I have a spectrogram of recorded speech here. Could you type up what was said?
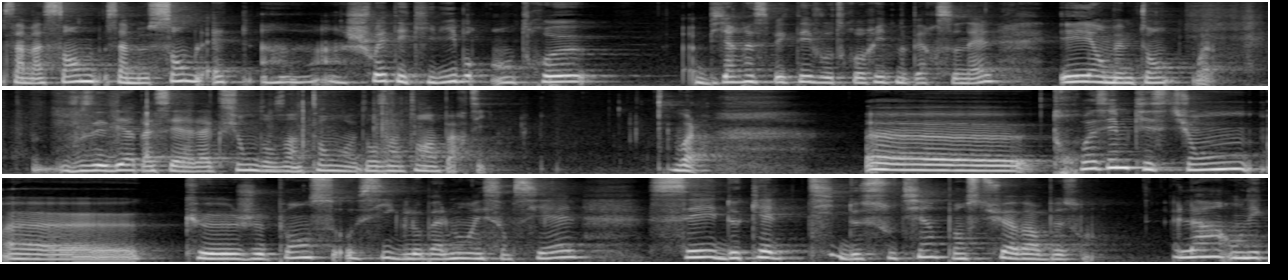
ça, semble, ça me semble être un, chouette équilibre entre bien respecter votre rythme personnel et en même temps, voilà, vous aider à passer à l'action dans un temps, dans un temps imparti. Voilà. Euh, troisième question euh, que je pense aussi globalement essentielle, c'est de quel type de soutien penses-tu avoir besoin? Là, on est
